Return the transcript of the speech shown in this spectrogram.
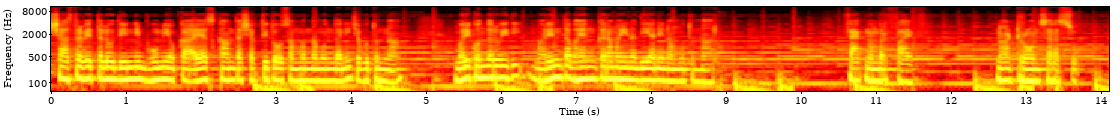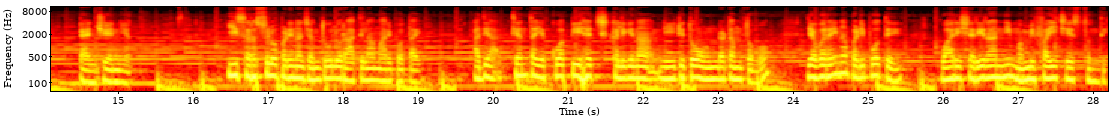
శాస్త్రవేత్తలు దీన్ని భూమి యొక్క అయస్కాంత శక్తితో సంబంధం ఉందని చెబుతున్నా మరికొందరు ఇది మరింత భయంకరమైనది అని నమ్ముతున్నారు. ఫ్యాక్ట్ నంబర్ ఫైవ్ నాట్రోన్ సరస్సు. టాంజేనియా. ఈ సరస్సులో పడిన జంతువులు రాతిలా మారిపోతాయి. అది అత్యంత ఎక్కువ పీహెచ్ కలిగిన నీటితో ఉండటంతో ఎవరైనా పడిపోతే వారి శరీరాన్ని మమ్మిఫై చేస్తుంది.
